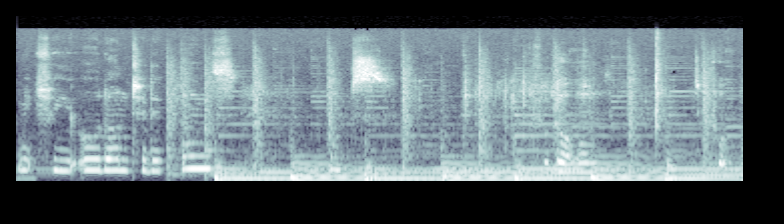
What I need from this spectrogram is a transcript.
Make sure you hold on to the pins. Oops. Forgot one to put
